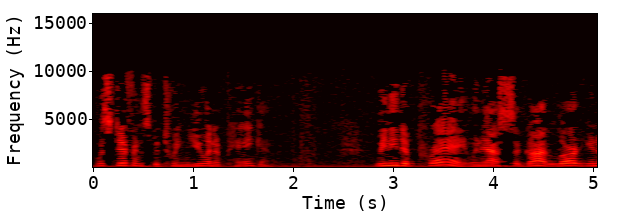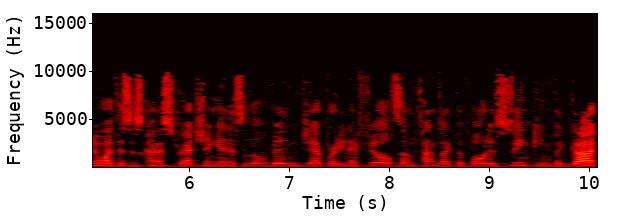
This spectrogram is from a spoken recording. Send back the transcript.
What's difference between you and a pagan? We need to pray. We need to ask to God, Lord, you know what? This is kind of stretching and it's a little bit in jeopardy, and I feel sometimes like the boat is sinking, but God,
